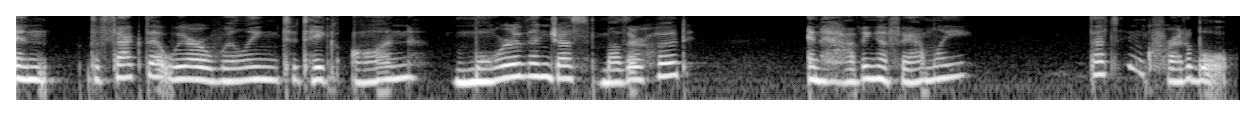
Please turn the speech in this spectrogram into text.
And the fact that we are willing to take on more than just motherhood and having a family, that's incredible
